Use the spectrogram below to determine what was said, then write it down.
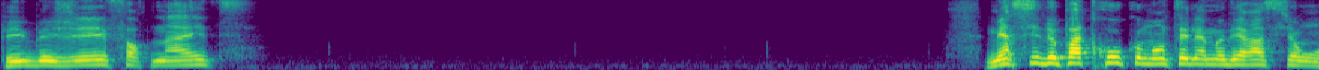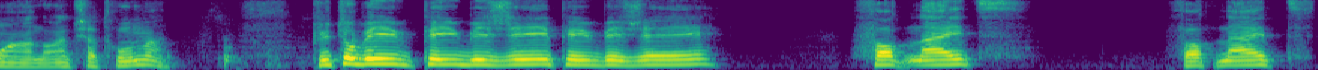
PUBG, Fortnite. Merci de pas trop commenter la modération hein, dans la chatroom. Plutôt PUBG, PUBG, Fortnite, Fortnite,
